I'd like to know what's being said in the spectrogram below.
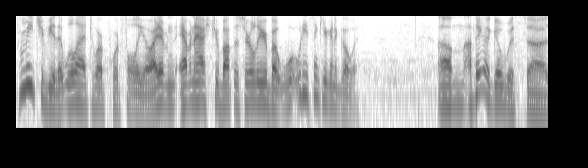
from each of you that we'll add to our portfolio. I haven't haven't asked you about this earlier, but what, what do you think you're going to go with? Um, I think I go with uh,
